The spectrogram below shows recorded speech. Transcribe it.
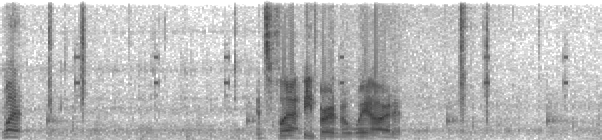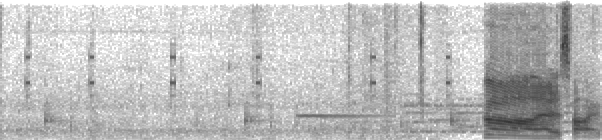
What? It's Flappy Bird, but way harder. Oh, that is hard.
